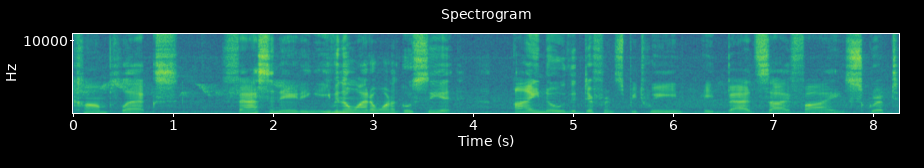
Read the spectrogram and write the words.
complex, fascinating, even though I don't want to go see it, I know the difference between a bad sci fi script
